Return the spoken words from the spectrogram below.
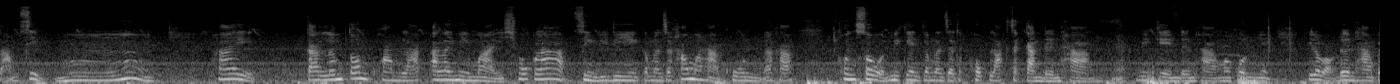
สามสิบให้การเริ่มต้นความรักอะไรใหม่ๆ โชคลาภสิ่งดีๆกำลังจะเข้ามาหาคุณนะคะ คนโสดมีเกณฑ์กำลังจะพบรักจากการเดินทางเนี่ยมีเกณฑ์เดินทางบางคนอย่างที่เราบอกเดินทางไป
